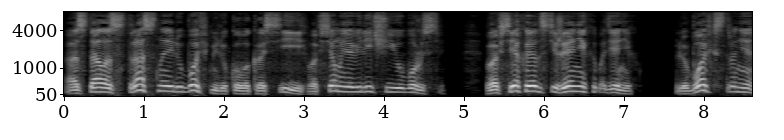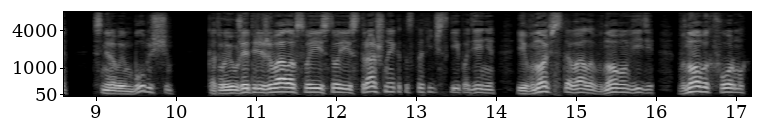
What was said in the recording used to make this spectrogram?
Осталась страстная любовь Милюкова к России во всем ее величии и убожестве, во всех ее достижениях и падениях, любовь к стране с мировым будущим, которая уже переживала в своей истории страшные катастрофические падения и вновь вставала в новом виде, в новых формах,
